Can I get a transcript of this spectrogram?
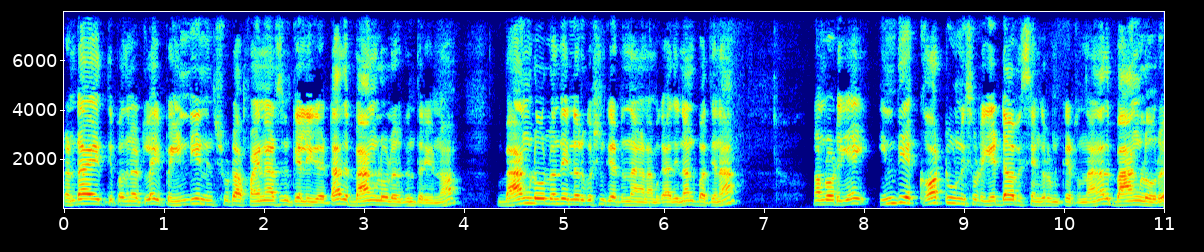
ரெண்டாயிரத்தி பதினெட்டில் இப்போ இந்தியன் இன்ஸ்டியூட் ஆஃப் ஃபைனான்ஸ்னு கேள்வி கேட்டால் அது பெங்களூரில் இருக்குன்னு தெரியணும் பெங்களூர்லேருந்து இன்னொரு கொஸ்டின் கேட்டிருந்தாங்க நமக்கு. அது என்னன்னு பார்த்தீங்கன்னா நம்மளுடைய இந்திய கார்ட்டூனிஸோட ஹெட் ஆஃபீஸ் எங்கன்னு கேட்டிருந்தாங்க. அது பெங்களூர்.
